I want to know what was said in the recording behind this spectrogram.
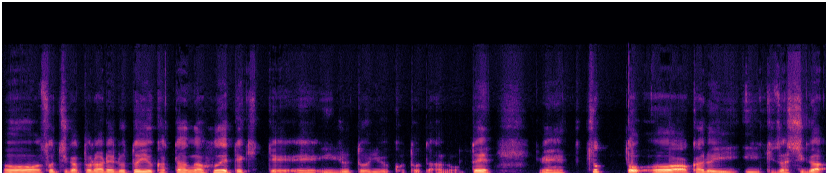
措置が取られるという方が増えてきているということなので、ちょっと明るい兆しが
